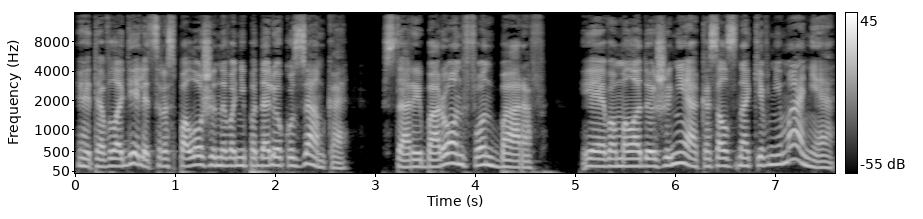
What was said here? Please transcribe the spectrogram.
Это владелец расположенного неподалеку замка, старый барон фон Баров. Я его молодой жене оказал знаки внимания.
